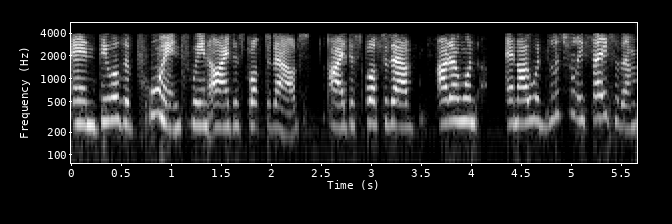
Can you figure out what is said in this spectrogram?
and there was a point when i just blocked it out i just blocked it out i don't want and i would literally say to them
